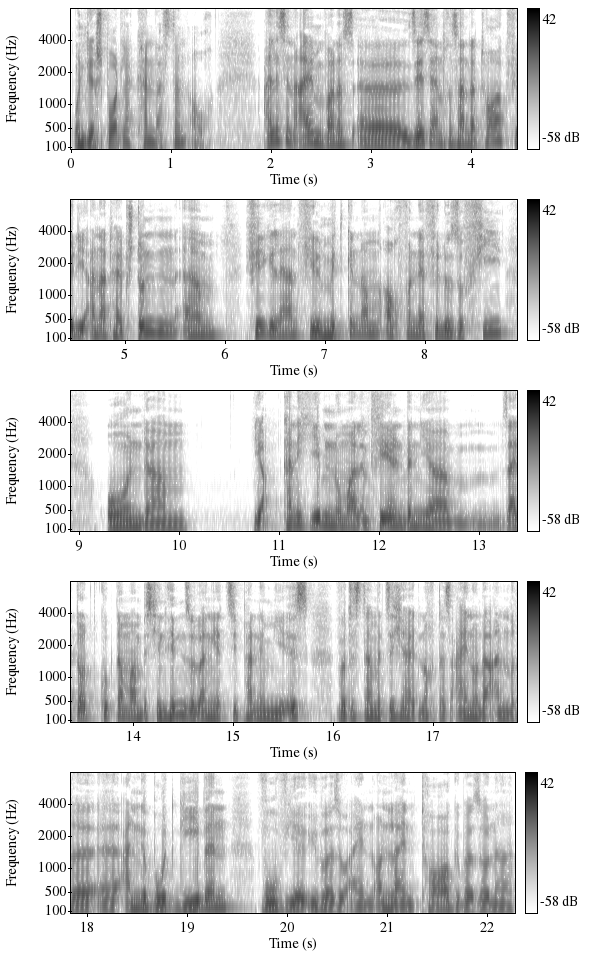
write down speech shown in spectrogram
und der Sportler kann das dann auch. Alles in allem war das äh, sehr, sehr interessanter Talk für die anderthalb Stunden. Ähm, viel gelernt, viel mitgenommen, auch von der Philosophie. Und ähm, ja, kann ich jedem nur mal empfehlen, wenn ihr seid dort, guckt da mal ein bisschen hin, solange jetzt die Pandemie ist, wird es da mit Sicherheit noch das ein oder andere äh, Angebot geben, wo wir über so einen Online-Talk, über so eine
